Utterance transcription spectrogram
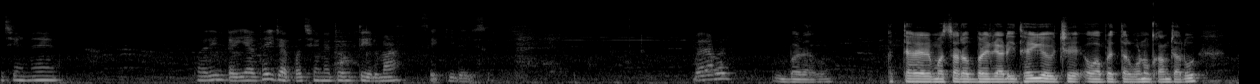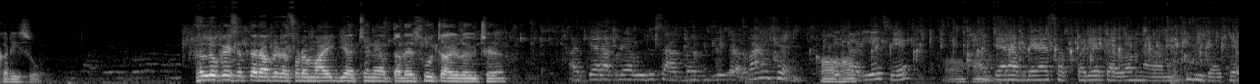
પછી એને ભરીને તૈયાર થઈ જાય પછી એને થોડું તેલમાં શેકી દઈશું. બરાબર? બરાબર. અત્યારે મસાલો ભરી રેડી થઈ ગયો છે. હવે આપણે તરવાનું કામ ચાલુ કરીશું. હેલો ગાઈસ અત્યારે આપણે રસોડામાં આવી ગયા છે ને અત્યારે શું ચાલી રહ્યું છે? અત્યારે આપણે આ બધું શાકભાજી જે તરવાનું છે ને એ કરીએ છીએ. અત્યારે આપણે આ શક્કરિયા તરવા મૂકી દીધા છે.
